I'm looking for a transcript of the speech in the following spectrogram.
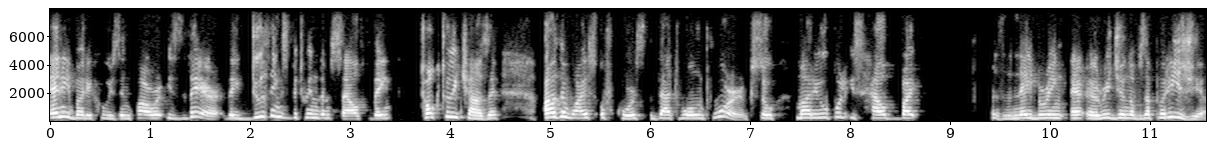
anybody who is in power is there. They do things between themselves. They talk to each other. Otherwise, of course, that won't work. So Mariupol is helped by the neighboring uh, region of Zaporizhia.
